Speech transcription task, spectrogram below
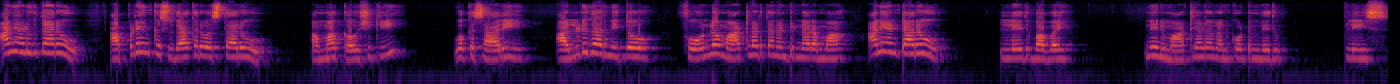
అని అడుగుతారు. అప్పుడే ఇంకా సుధాకర్ వస్తారు. అమ్మా కౌశికి ఒకసారి అల్లుడు గారినితో నీతో ఫోన్లో మాట్లాడతానంటున్నారమ్మా అని అంటారు. లేదు బాబాయ్ నేను మాట్లాడాలనుకోవటం లేదు. ప్లీజ్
